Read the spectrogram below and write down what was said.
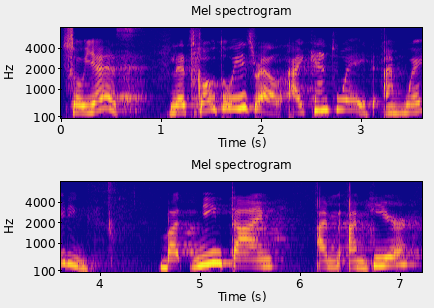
So, yes, let's go to Israel. I can't wait. I'm waiting. But meantime, I'm, I'm here.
